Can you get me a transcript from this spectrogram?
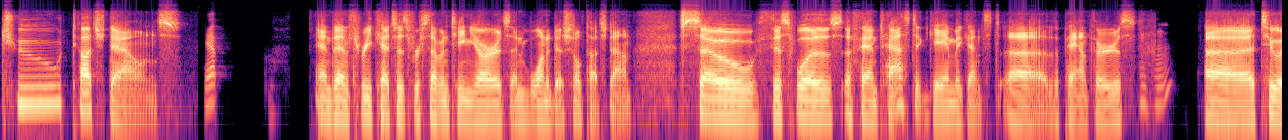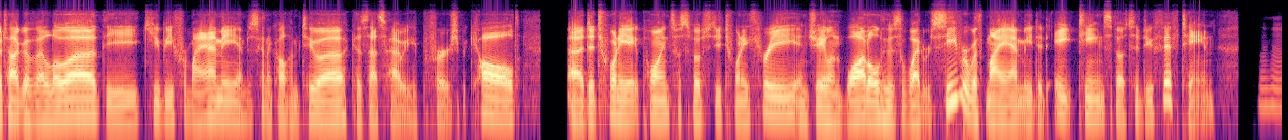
two touchdowns. And then three catches for 17 yards and one additional touchdown. So this was a fantastic game against uh, the Panthers. hmm Uh, Tua Tagovailoa, the QB for Miami, I'm just going to call him Tua because that's how he prefers to be called. Uh, did 28 points, was supposed to do 23, and Jaylen Waddle, who's the wide receiver with Miami, did 18, supposed to do 15. hmm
